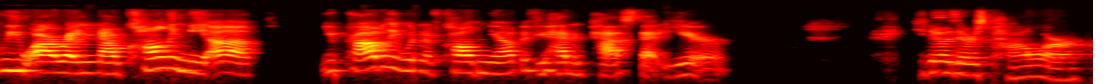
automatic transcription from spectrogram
who you are right now, calling me up. You probably wouldn't have called me up if you hadn't passed that year. You know, there's power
